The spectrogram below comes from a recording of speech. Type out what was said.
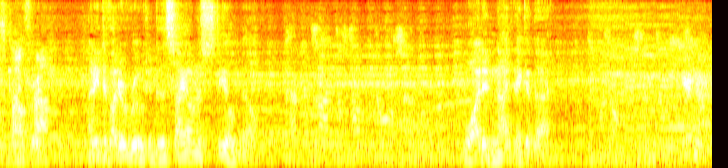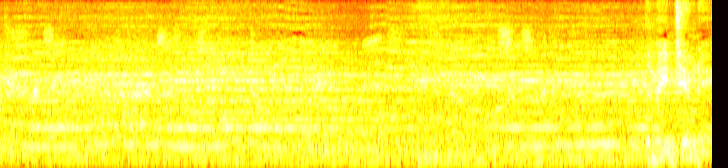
Signals coming Alfred, from? I need to find a route into the Sionis steel mill. Have you tried to stop the door, sir? Why didn't I think of that? It was obvious. You're not dead. The main chimney.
